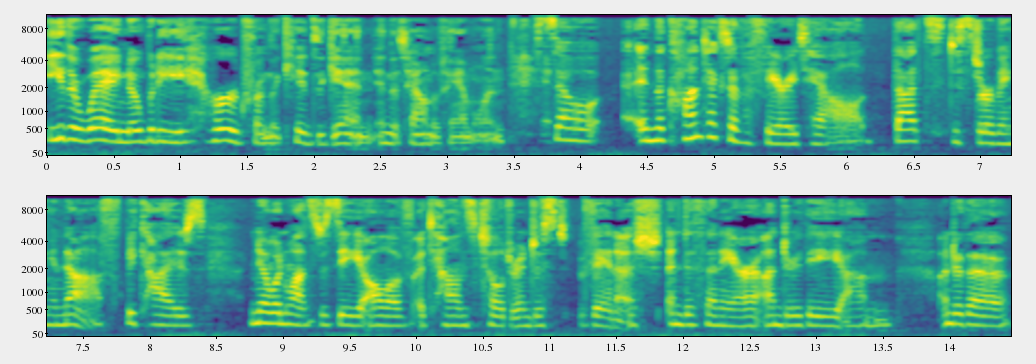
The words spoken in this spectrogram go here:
Either way, nobody heard from the kids again in the town of Hamelin. So, in the context of a fairy tale, that's disturbing enough because no one wants to see all of a town's children just vanish into thin air under the um, under the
